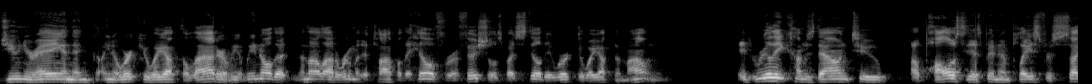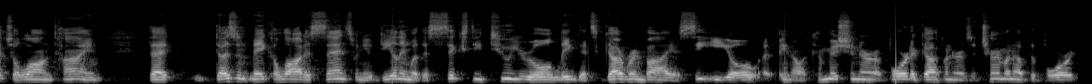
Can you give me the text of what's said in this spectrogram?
junior A, and then you know work your way up the ladder. We, we know that there's not a lot of room at the top of the hill for officials, but still they work their way up the mountain. It really comes down to a policy that's been in place for such a long time that doesn't make a lot of sense when you're dealing with a 62 year old league that's governed by a CEO, you know, a commissioner, a board of governors, a chairman of the board,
